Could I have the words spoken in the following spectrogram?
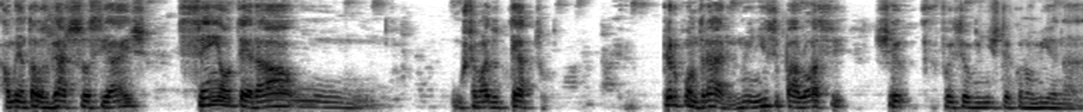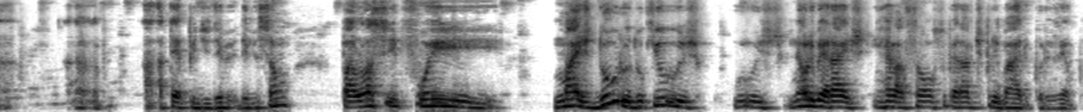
aumentar os gastos sociais sem alterar o, o chamado teto. Pelo contrário, no início, Palocci, que foi seu ministro da Economia na, na, até pedir demissão, Palocci foi mais duro do que os, os neoliberais em relação ao superávit primário, por exemplo,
